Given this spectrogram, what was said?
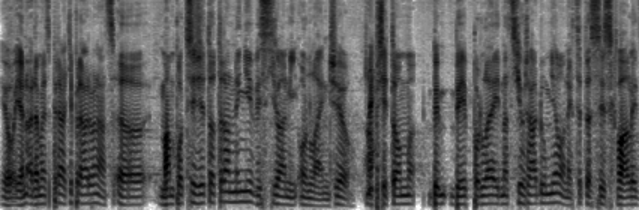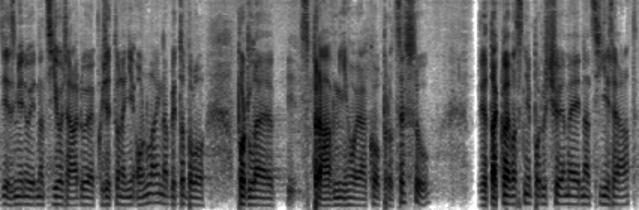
Jo, Jan Adamec, Piráti Praha 12. Uh, eh, mám pocit, že to teda není vysílaný online, že jo? Ne. A přitom by, by podle jednacího řádu mělo. Nechcete si schválit změnu jednacího řádu, jakože to není online, aby to bylo podle správného jako procesu? Že takhle vlastně porušujeme jednací řád?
